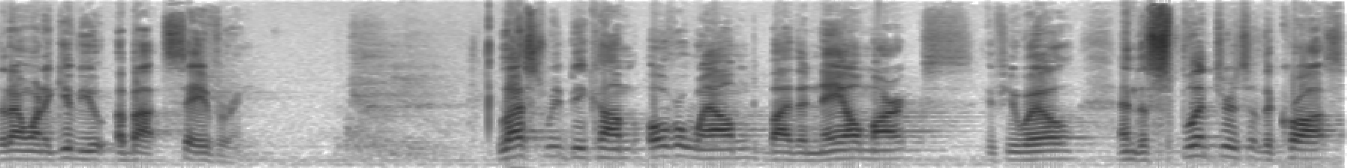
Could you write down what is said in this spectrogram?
that I want to give you about savoring, lest we become overwhelmed by the nail marks, if you will, and the splinters of the cross,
